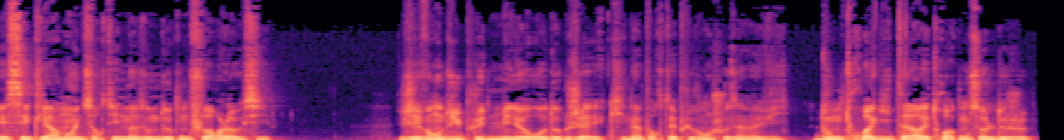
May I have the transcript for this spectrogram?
et c'est clairement une sortie de ma zone de confort là aussi. J'ai vendu plus de 1000 euros d'objets qui n'apportaient plus grand chose à ma vie, dont 3 guitares et 3 consoles de jeux.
